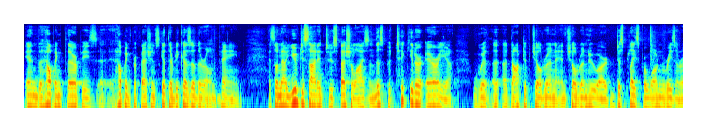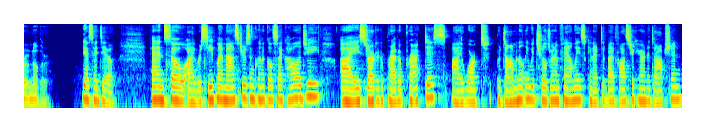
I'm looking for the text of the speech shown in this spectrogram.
in the helping therapies, uh, helping professions get there because of their own pain. And so now you've decided to specialize in this particular area with uh, adoptive children and children who are displaced for one reason or another. Yes, I do. And so I received my master's in clinical psychology. I started a private practice. I worked predominantly with children and families connected by foster care and adoption.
